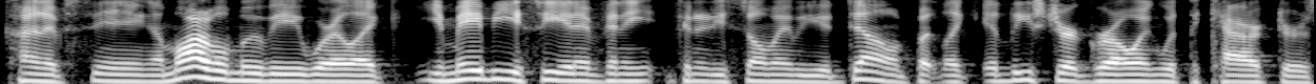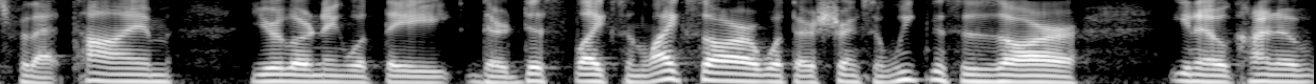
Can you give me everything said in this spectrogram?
kind of seeing a marvel movie where like you maybe you see an infinity, infinity stone maybe you don't but like at least you're growing with the characters for that time you're learning what they their dislikes and likes are what their strengths and weaknesses are you know kind of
